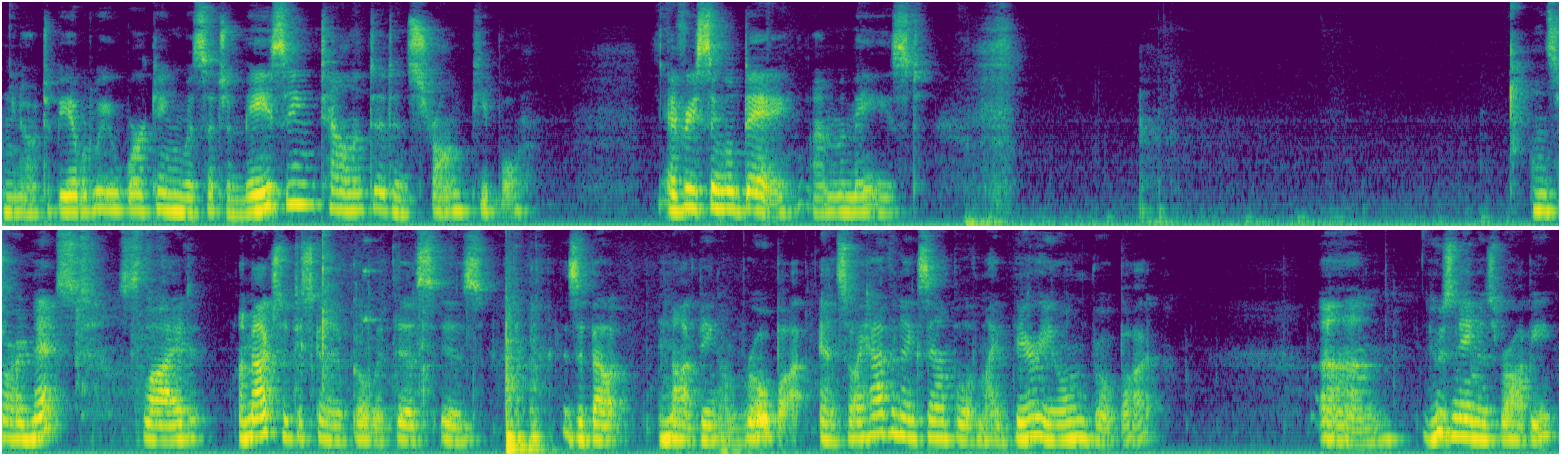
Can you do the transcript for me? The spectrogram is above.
you know, to be able to be working with such amazing, talented, and strong people. Every single day, I'm amazed. And so our next slide I'm actually just going to go with this is is about not being a robot. And so I have an example of my very own robot, um, whose name is Robby.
